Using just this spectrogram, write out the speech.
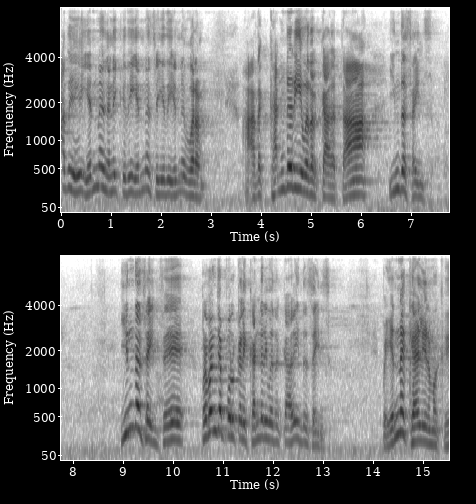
அது என்ன நினைக்குது என்ன செய்யுது என்ன விவரம்? அதை கண்டறிவதற்காகத்தான் இந்த சயின்ஸ் இந்த சயின்ஸு பிரபஞ்ச பொருட்களை கண்டறிவதற்காக இந்த சயின்ஸ் இப்போ என்ன கேள்வி நமக்கு?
